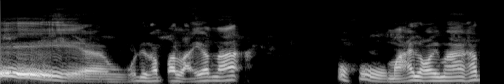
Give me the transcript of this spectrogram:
ยโอ้โหดูครับปลาไหลครับนะ โอ้โหหมายลอยมาครับ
